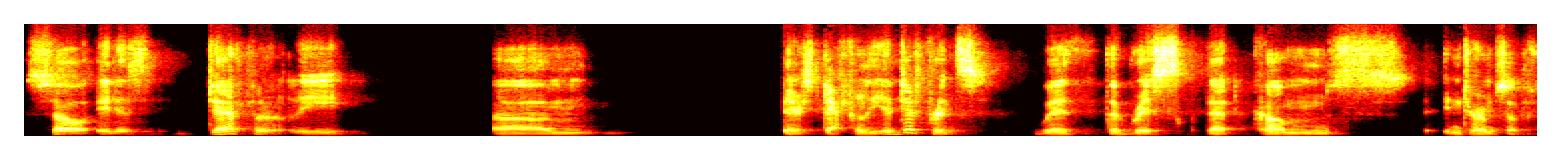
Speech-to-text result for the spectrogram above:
So it is definitely, um, there's definitely a difference with the risk that comes in terms of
